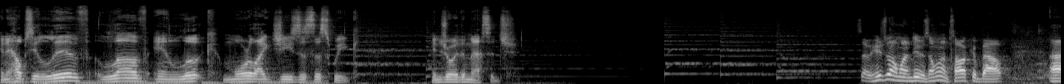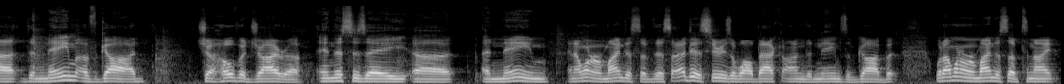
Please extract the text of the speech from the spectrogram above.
and it helps you live, love, and look more like Jesus this week. Enjoy the message. So, here's what I want to do is I want to talk about uh, the name of God, Jehovah Jireh, and this is a uh, a name, and I want to remind us of this. I did a series a while back on the names of God, but what I want to remind us of tonight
